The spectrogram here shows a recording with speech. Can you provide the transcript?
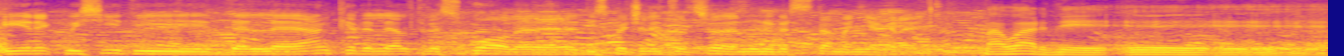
i requisiti delle, anche delle altre scuole di specializzazione dell'Università Magna Grecia. Ma guardi, eh,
